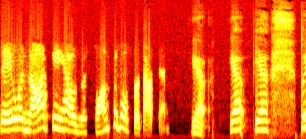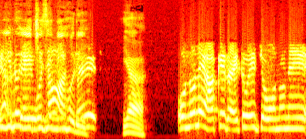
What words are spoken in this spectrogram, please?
They would not be held responsible for that then. Yeah. Yeah. Yeah. But yeah, you know, ये चीजें नहीं हो रही. Yeah. उन्होंने आके राइट अवे जो उन्होंने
